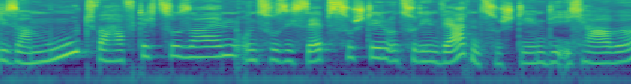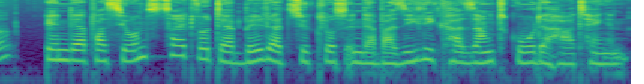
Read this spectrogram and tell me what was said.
Dieser Mut, wahrhaftig zu sein und zu sich selbst zu stehen und zu den Werten zu stehen, die ich habe. In der Passionszeit wird der Bilderzyklus in der Basilika St. Godehard hängen.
